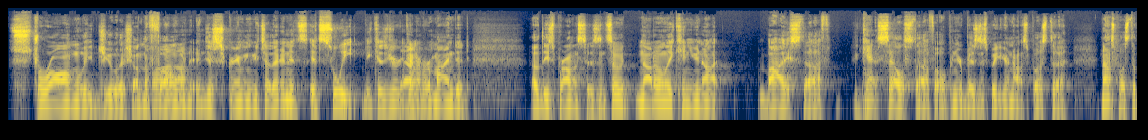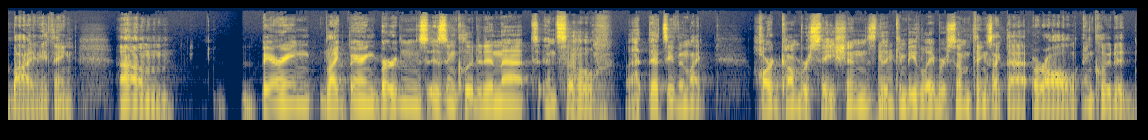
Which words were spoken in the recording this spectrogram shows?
strongly Jewish on the phone and just screaming at each other. And it's it's sweet because you're kind of reminded of these promises. And so not only can you not buy stuff, you can't sell stuff, open your business, but you're not supposed to not supposed to buy anything. Um, bearing like bearing burdens is included in that, and so that's even like hard conversations that can be laborsome. Things like that are all included,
